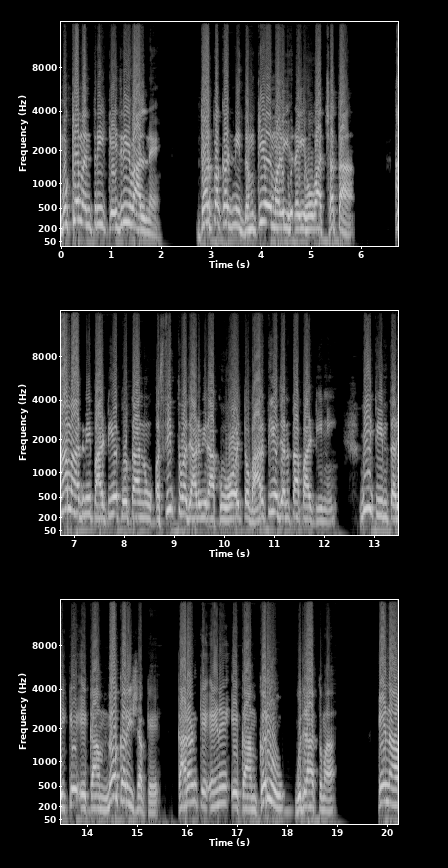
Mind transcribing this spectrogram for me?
મુખ્યમંત્રી કેજરીવાલને ધરપકડની ધમકીઓ મળી રહી હોવા છતાં, આમ આદમી પાર્ટીએ પોતાનું અસ્તિત્વ જાળવી રાખવું હોય તો ભારતીય જનતા પાર્ટીની બી ટીમ તરીકે એ કામ ન કરી શકે, કારણ કે એણે એ કામ કર્યું ગુજરાતમાં, એના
